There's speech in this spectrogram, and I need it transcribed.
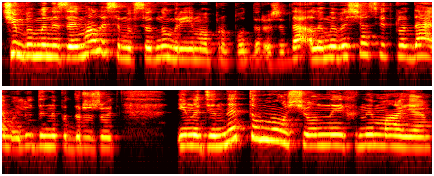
чим би ми не займалися, ми все одно мріємо про подорожі. Да? Але ми весь час відкладаємо, і люди не подорожують. Іноді не тому, що у них немає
